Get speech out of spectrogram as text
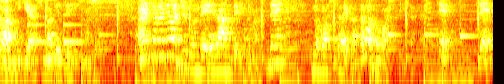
は右足曲げていきましょう。はいそれでは自分で選んでいきますね。伸ばしたい方は伸ばしていただいてで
